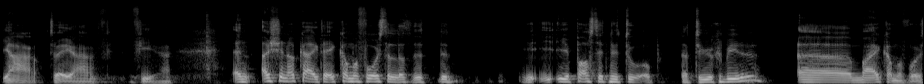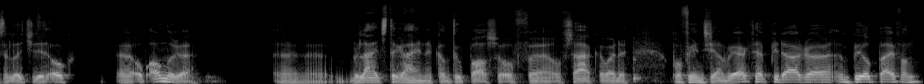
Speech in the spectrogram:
jaar of twee jaar of vier jaar. En als je nou kijkt, ik kan me voorstellen dat het, het- je, past dit nu toe op natuurgebieden. eh, maar ik kan me voorstellen dat je dit ook eh, op andere eh, beleidsterreinen kan toepassen. Of, of zaken waar de provincie aan werkt. Heb je daar een beeld bij van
